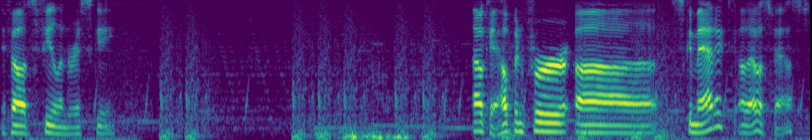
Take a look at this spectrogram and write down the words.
if I was feeling risky. Okay, hoping for uh, schematic. Oh, that was fast.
